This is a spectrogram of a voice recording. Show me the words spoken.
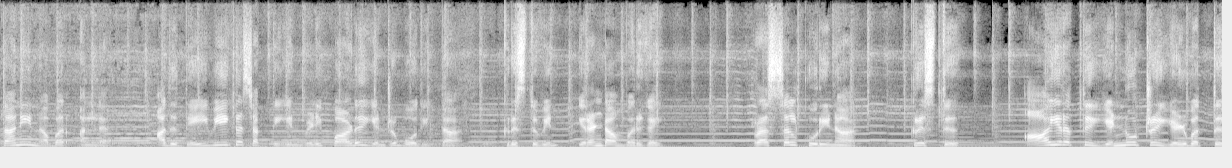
தனி நபர் அல்ல அது தெய்வீக சக்தியின் வெளிப்பாடு என்று போதித்தார். கிறிஸ்துவின் இரண்டாம் வருகை. ரஸ்ஸல் கூறினார் கிறிஸ்து ஆயிரத்து எண்ணூற்று எழுபத்து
